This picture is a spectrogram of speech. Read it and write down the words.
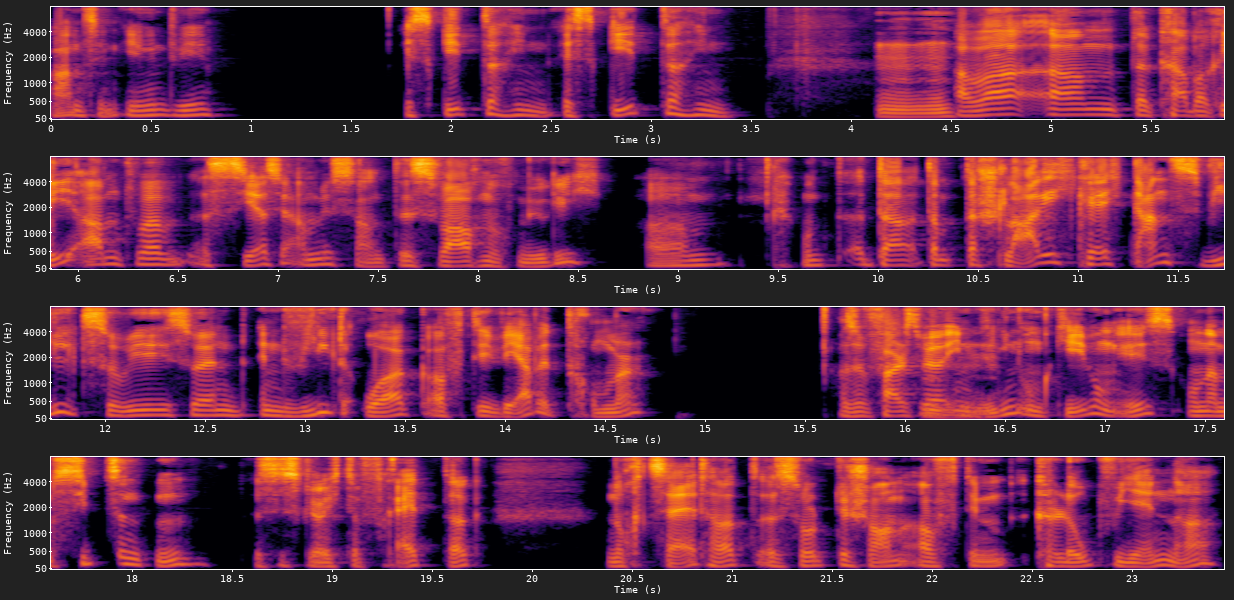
Wahnsinn, irgendwie. Es geht dahin, es geht dahin. Mhm. Aber ähm, der Kabarettabend war sehr, sehr amüsant. Das war auch noch möglich. Ähm, und da, da, da schlage ich gleich ganz wild, so wie so ein, ein Wildorg auf die Werbetrommel. Also falls wer in Mhm. Wien Umgebung ist und am 17., das ist glaube ich der Freitag, noch Zeit hat, er sollte schauen auf dem Kalob Vienna,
